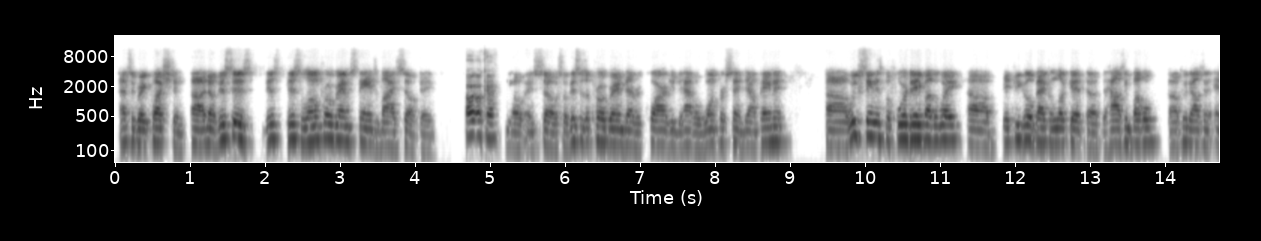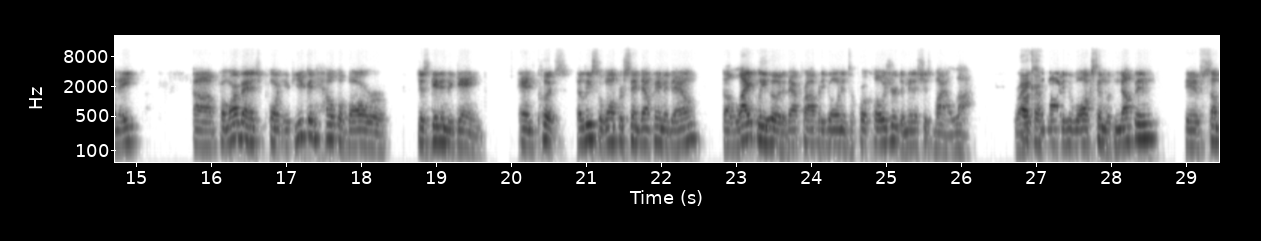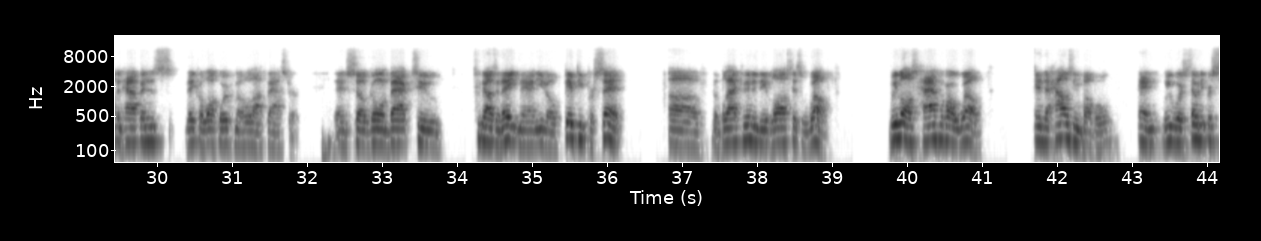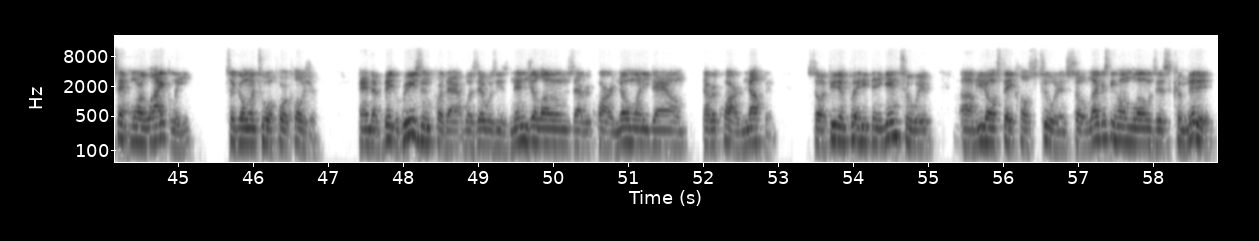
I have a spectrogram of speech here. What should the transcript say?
That's a great question. Uh no, this is this this loan program stands by itself, Dave. Oh, okay. You know, and so so this is a program that requires you to have a one percent down payment. Uh, we've seen this before, Dave. By the way, uh, if you go back and look at the, the housing bubble of 2008, uh, from our vantage point, if you can help a borrower just get in the game and puts at least a one percent down payment down, the likelihood of that property going into foreclosure diminishes by a lot. Right? Okay. Somebody who walks in with nothing, if something happens, they can walk away from it a whole lot faster. And so going back to 2008, man, you know, 50% of the black community lost its wealth. We lost half of our wealth in the housing bubble, and we were 70% more likely to go into a foreclosure. And a big reason for that was there was these ninja loans that required no money down, that required nothing. So if you didn't put anything into it, um, you don't stay close to it. And so Legacy Home Loans is committed,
